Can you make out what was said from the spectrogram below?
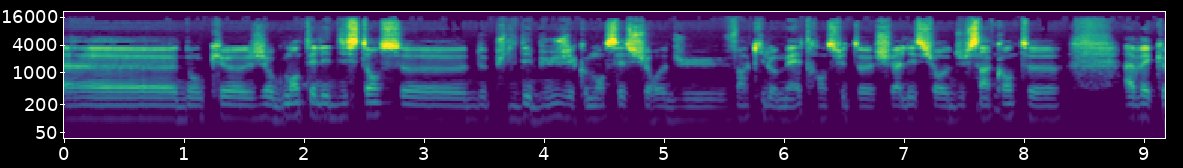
Euh, donc, euh, j'ai augmenté les distances euh, depuis le début. J'ai commencé sur du 20 km, ensuite, je suis allé sur du 50 euh, avec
